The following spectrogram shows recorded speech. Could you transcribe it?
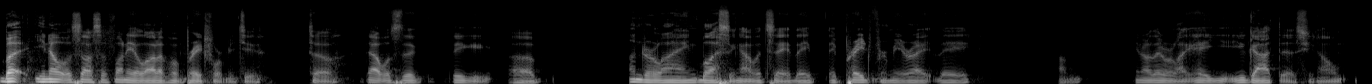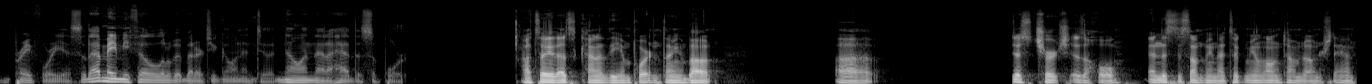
But you know, it was also funny. A lot of them prayed for me too, so that was the the uh, underlying blessing. I would say they they prayed for me, right? They, um, you know, they were like, "Hey, you, got this," you know, pray for you. So that made me feel a little bit better too going into it, knowing that I had the support. I'll tell you that's kind of the important thing about uh just church as a whole. And this is something that took me a long time to understand.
